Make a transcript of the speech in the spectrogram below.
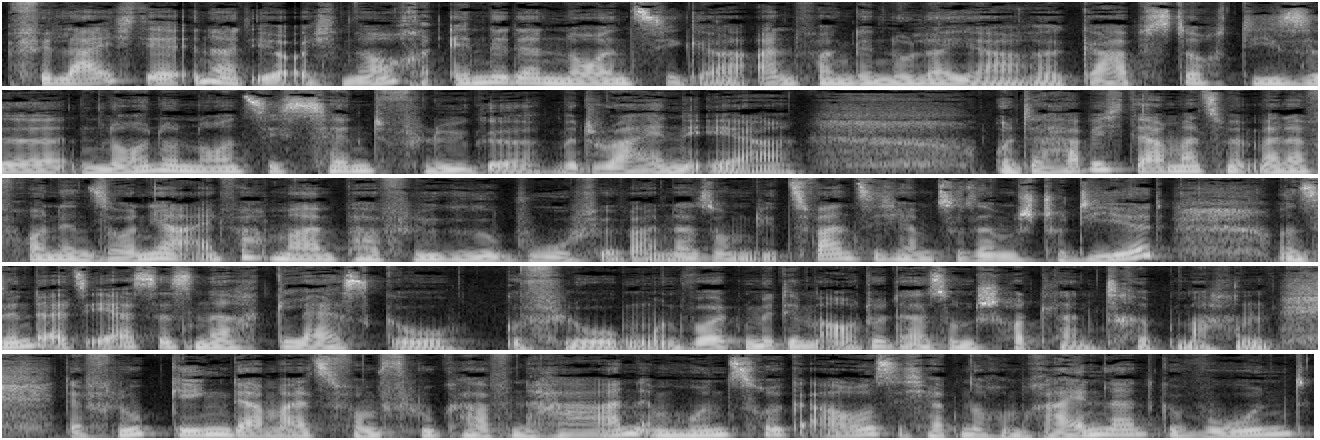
Vielleicht erinnert ihr euch noch, Ende der 90er, Anfang der Nullerjahre gab es doch diese 99 Cent Flüge mit Ryanair. Und da habe ich damals mit meiner Freundin Sonja einfach mal ein paar Flüge gebucht. Wir waren da so um die 20, haben zusammen studiert und sind als erstes nach Glasgow geflogen und wollten mit dem Auto da so einen Schottland-Trip machen. Der Flug ging damals vom Flughafen Hahn im Hunsrück aus. Ich habe noch im Rheinland gewohnt.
